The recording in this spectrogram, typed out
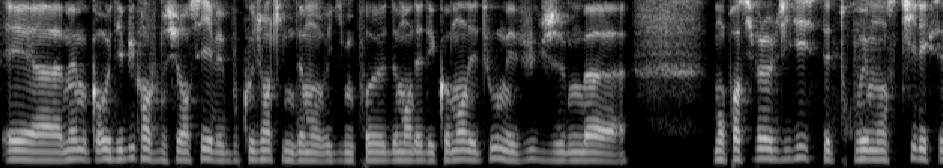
Et euh, même quand- au début, quand je me suis lancé, il y avait beaucoup de gens qui me, demandaient, qui me pre- demandaient des commandes et tout. Mais vu que je me- mon principal objectif c'était de trouver mon style, etc.,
